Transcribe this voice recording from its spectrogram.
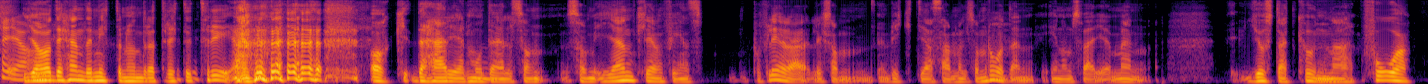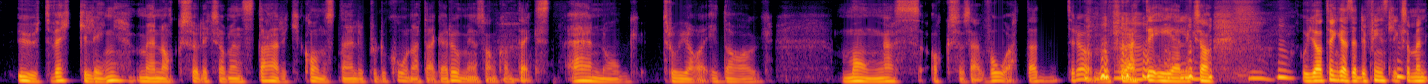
ja. ja. det hände 1933. och det här är en modell som, som egentligen finns på flera liksom, viktiga samhällsområden inom Sverige. Men just att kunna mm. få utveckling men också liksom en stark konstnärlig produktion att äga rum i en sån kontext är nog, tror jag, idag mångas också så våta dröm. För att det är liksom... Och jag tänker att det finns liksom en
